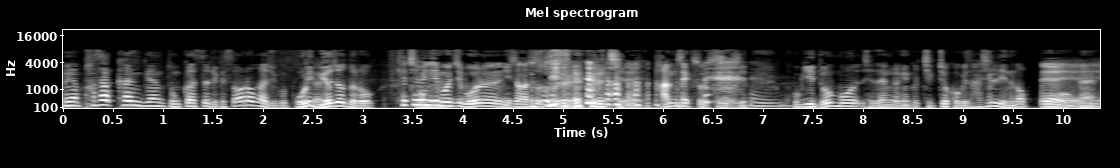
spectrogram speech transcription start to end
그냥 파삭한 그냥 돈가스를 이렇게 썰어가지고 볼이 그러니까 미어져도록 케첩인지 뭔지 모르는 이상한 소스를 그렇지 밤색 소스. 그렇지. 네. 고기도 뭐 제 생각에 그걸 직접 거기서 하실 리는 없고 예, 예, 네. 예.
